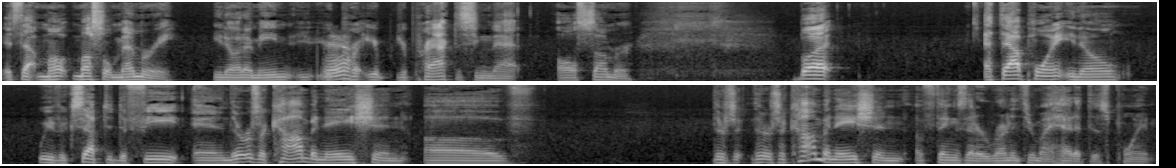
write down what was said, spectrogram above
it's that mu- muscle memory. You know what I mean? You're, Yeah. you're you're practicing that all summer. But at that point, you know, we've accepted defeat, and there was a combination of there's a, there's a combination of things that are running through my head at this point,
